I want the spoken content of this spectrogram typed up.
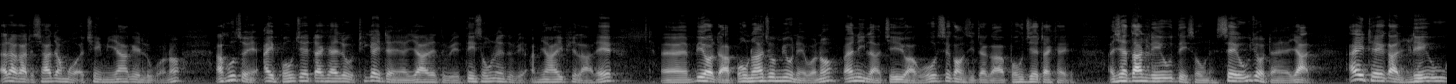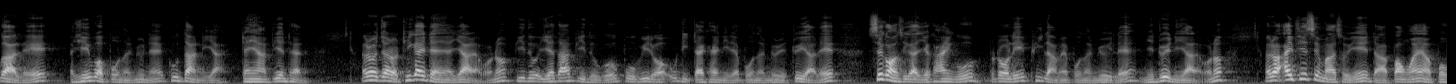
အဲ့ဒါကတခြားကြောင့်မို့အချိန်မရခဲ့လို့ပေါ့နော်အခုဆိုရင်အဲ့ဘုံကျဲတိုက်ခိုက်လို့ထိခိုက်ဒဏ်ရာရတဲ့သူတွေတေဆုံးတဲ့သူတွေအများကြီးဖြစ်လာတယ်အဲပြီးတော့ဒါပုံနာကျုံမြို့နယ်ပေါ့နော်ပန်းနီလာကျေးရွာကိုစစ်ကောင်စီတပ်ကဘုံကျဲတိုက်ခိုက်တယ်အရက်သား၄ဦးတေဆုံးတယ်10ဦးကျော်ဒဏ်ရာရတယ်အဲ့ဒီထဲက၄ဦးကလည်းအရေးပေါ်ပုံစံမျိုးနဲ့ကုသနေရတယ်ဒဏ်ရာပြင်းထန်တယ် အဲ့တော့ကျတော့ထိခိုက်ဒဏ်ရာရတာပေါ့နော်ပြည်သူအရက်သားပြည်သူကိုပို့ပြီးတော့ဥတီတိုက်ခိုက်နေတဲ့ပုံစံမျိုးတွေတွေ့ရတယ်စစ်ကောင်စီကရခိုင်ကိုတော်တော်လေးဖိလာမဲ့ပုံစံမျိုးတွေလည်းမြင်တွေ့နေရတယ်ပေါ့နော်အဲ့တော့အဲ့ဖြစ်စင်မှာဆိုရင်ဒါပေါင်ဝိုင်းအောင်ဘုံ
